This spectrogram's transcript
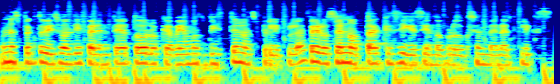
un aspecto visual diferente a todo lo que habíamos visto en las películas, pero se nota que sigue siendo producción de Netflix.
